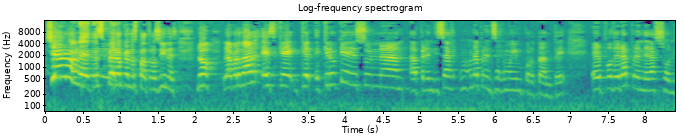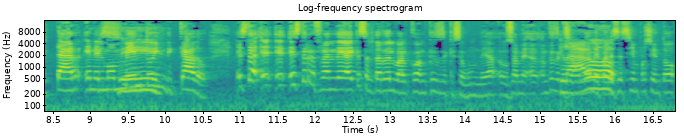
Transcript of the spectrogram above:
Chevrolet, espero que nos patrocines. No, la verdad es que, que- creo que es una aprendizaje, un aprendizaje muy importante el poder aprender a soltar en el momento Sí. indicado. Esta, e- e- este refrán de hay que saltar del balcón antes de que se hunde, o sea, me- antes de que se hunda, me parece 100%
